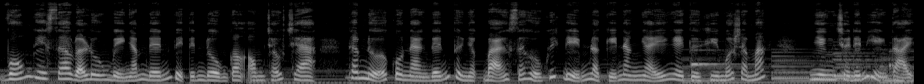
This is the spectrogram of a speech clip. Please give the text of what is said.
Vốn Giselle đã luôn bị nhắm đến vì tin đồn con ông cháu cha. Thêm nữa, cô nàng đến từ Nhật Bản sở hữu khuyết điểm là kỹ năng nhảy ngay từ khi mới ra mắt. Nhưng cho đến hiện tại,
